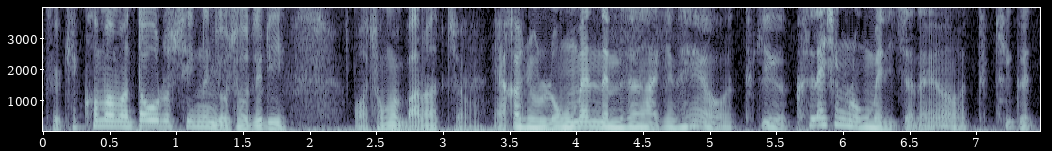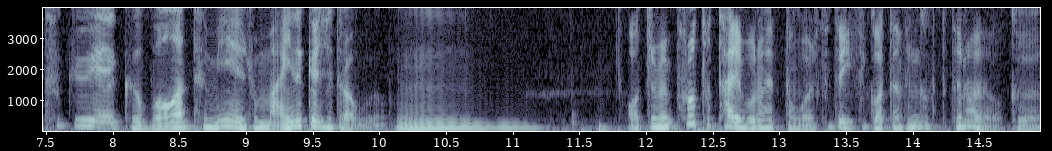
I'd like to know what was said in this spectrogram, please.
그 캡콤하면 떠오를 수 있는 요소들이 어, 정말 많았죠. 약간 좀 롱맨 냄새 나긴 해요. 특히 그 클래식 롱맨 있잖아요. 특히 그 특유의 그 뭐 같음이 좀 많이 느껴지더라고요. 음 어쩌면 프로토타입으로 했던 걸 수도 있을 것 같다는 생각도 들어요. 그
